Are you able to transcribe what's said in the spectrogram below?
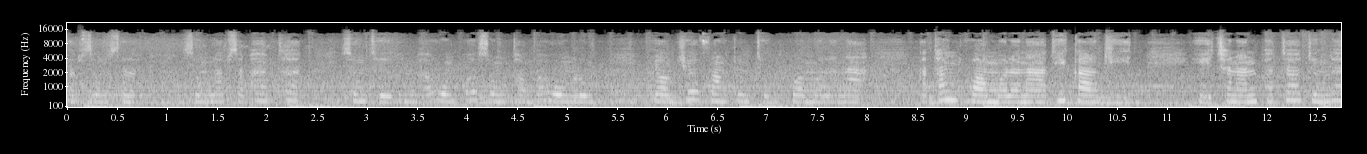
กับทรงสละทรงรับสภาพทาสทรงถือเป็นพระองค์ก็ทรงถ่อมพระองค์ลงยอมเชื่อฟังจนถึงความมรณา กระทั่งความมรณาที่กลางขีด เหตุฉะนั้นพระเจ้าจึงได้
